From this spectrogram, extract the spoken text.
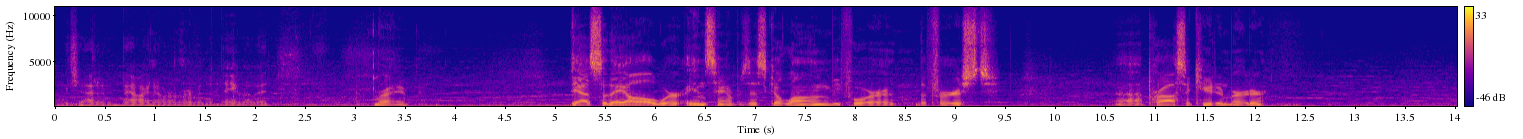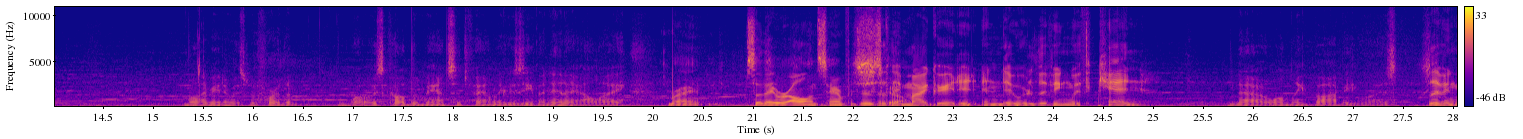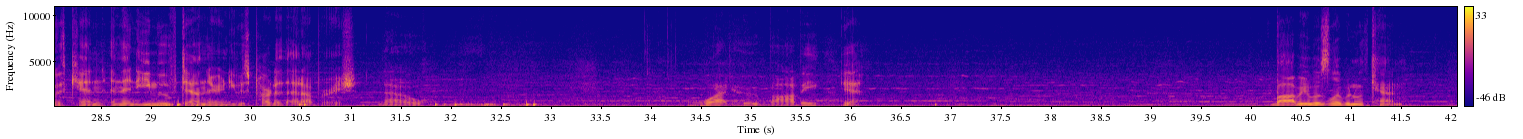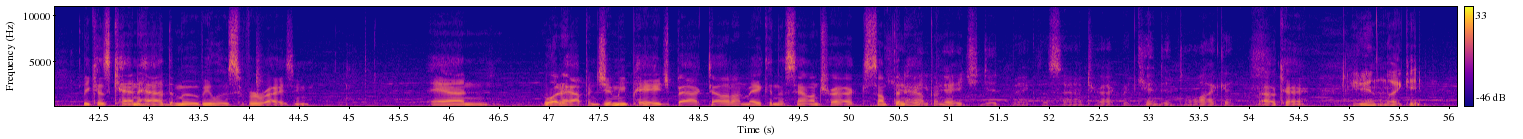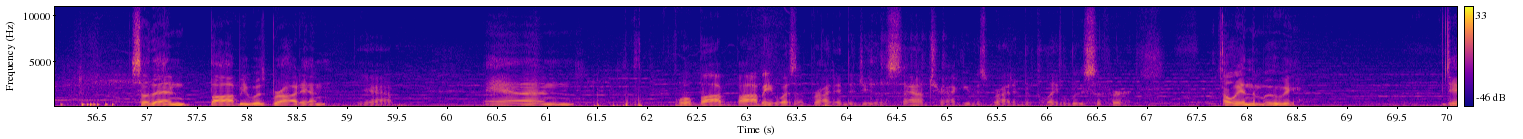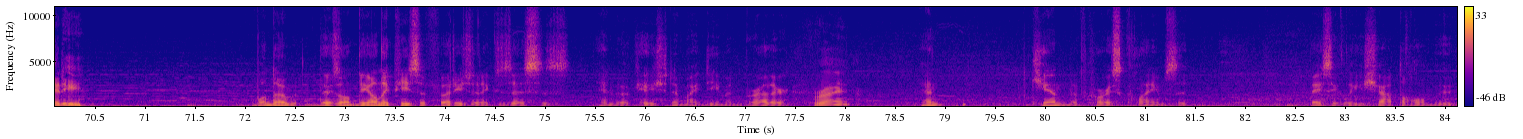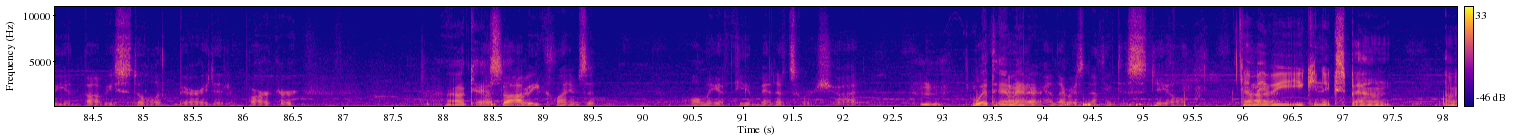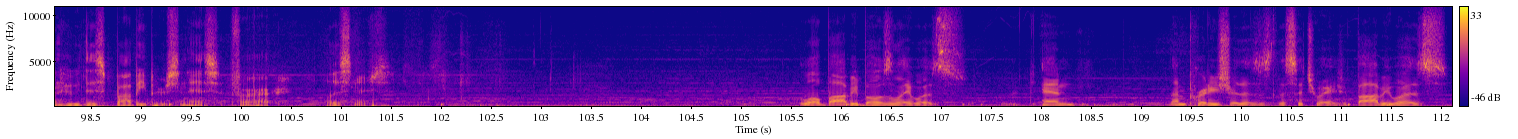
which I don't now I don't remember the name of it. Right. Yeah, so they all were in San Francisco long before the first uh, prosecuted murder. Well, I mean, it was before the what was called the Manson family was even in L.A. Right. So they were all in San Francisco. So Francisco. they migrated and they were living with Ken. No, only Bobby was. Living with Ken, and then he moved down there and he was part of that operation. No. What? Who? Bobby? Yeah. Bobby was living with Ken because Ken had the movie Lucifer Rising. And what happened? Jimmy Page backed out on making the soundtrack. Something Jimmy happened. Jimmy Page did make the soundtrack, but Ken didn't like it. Okay. He didn't like it. So then Bobby was brought in Yeah. and Well, Bob Bobby wasn't brought in to do the soundtrack. He was brought in to play Lucifer. oh in the movie. Did he? Well, no, there's the only piece of footage that exists is Invocation of My Demon Brother, Right. and Ken, of course, claims that basically he shot the whole movie and Bobby stole it and buried it at Barker. Okay. But so Bobby claims that only a few minutes were shot, hmm. with him and in there, it. and there was nothing to steal. Now maybe it. you can expound on who this Bobby person is for our listeners. Well, Bobby Beausoleil was, and I'm pretty sure this is the situation. Bobby was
